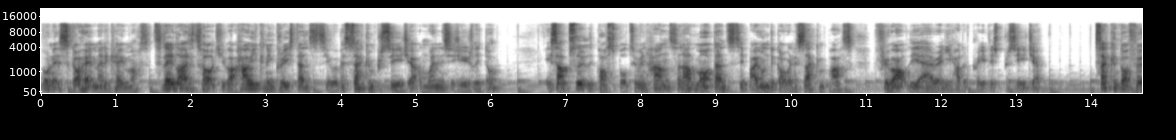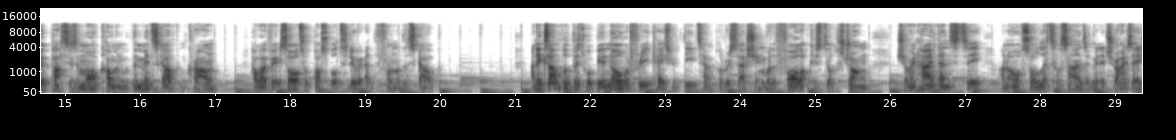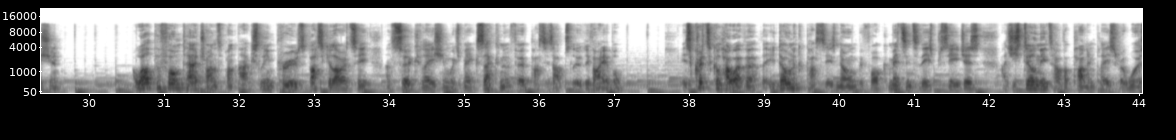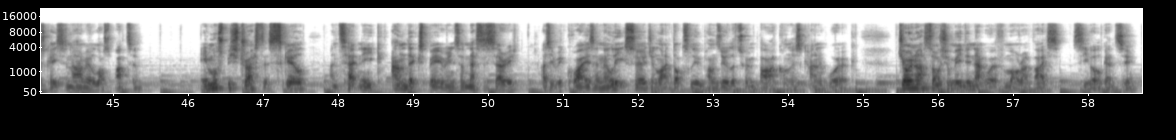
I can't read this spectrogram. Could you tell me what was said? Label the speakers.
Speaker 1: Everyone, it's Scott here at Medicaid Moss. Today I'd like to talk to you about how you can increase density with a second procedure and when this is usually done. It's absolutely possible to enhance and add more density by undergoing a second pass throughout the area you had a previous procedure. Second or third passes are more common with the mid-scalp and crown, however it's also possible to do it at the front of the scalp. An example of this would be a Norwood 3 case with deep temporal recession where the forelock is still strong, showing high density and also little signs of miniaturisation. A well-performed hair transplant actually improves vascularity and circulation which makes second and third passes absolutely viable. It's critical however that your donor capacity is known before committing to these procedures as you still need to have a plan in place for a worst case scenario loss pattern. It must be stressed that skill and technique and experience are necessary as it requires an elite surgeon like Dr. Lupanzula to embark on this kind of work. Join our social media network for more advice. See you all again soon.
